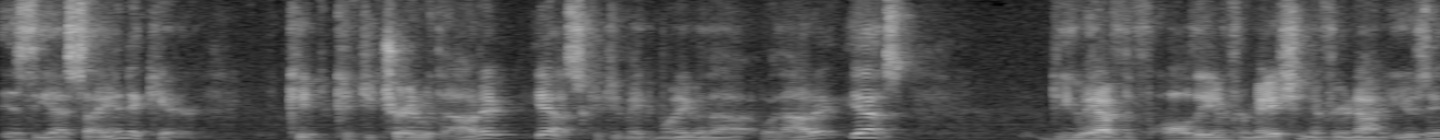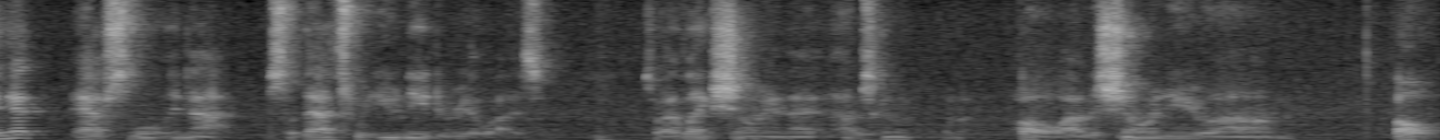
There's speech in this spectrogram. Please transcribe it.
is the SI indicator. Could, could you trade without it? Yes. Could you make money without without it? Yes. Do you have the, all the information if you're not using it? Absolutely not. So that's what you need to realize. So I like showing that. I was gonna. Oh, I was showing you. Um, oh,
